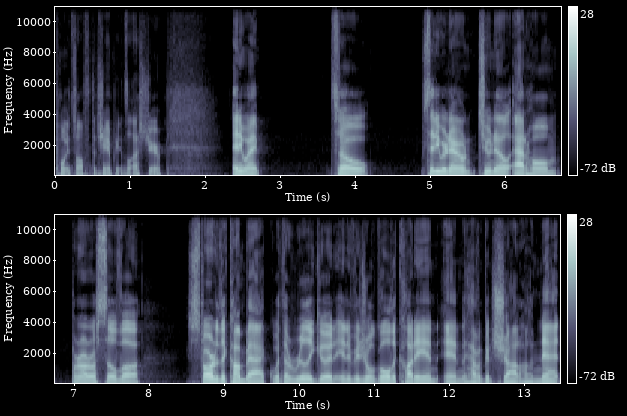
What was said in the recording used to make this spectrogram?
points off the champions last year. Anyway, so City were down 2 0 at home. Bernardo Silva started the comeback with a really good individual goal to cut in and have a good shot on net.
